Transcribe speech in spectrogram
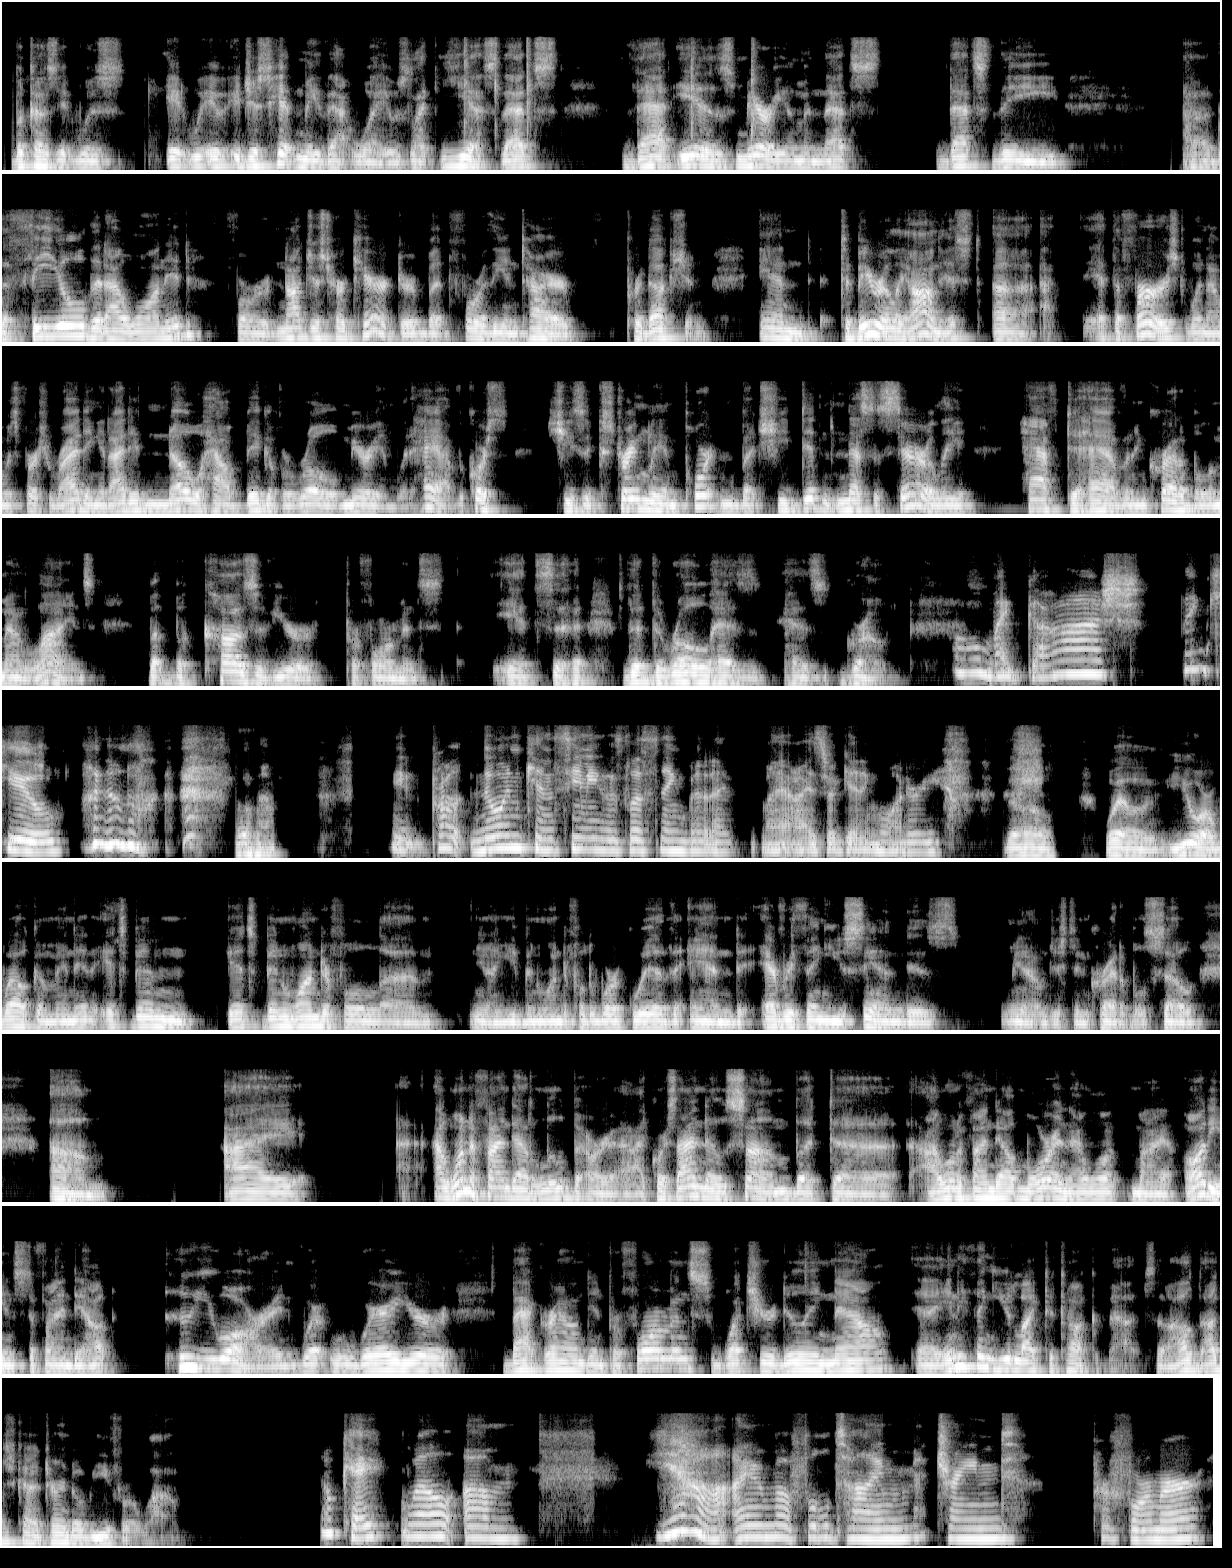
because it was it it, it just hit me that way. It was like, yes, that's that is Miriam, and that's that's the uh, the feel that I wanted for not just her character, but for the entire production. And to be really honest, uh, at the first, when I was first writing it, I didn't know how big of a role Miriam would have. Of course, she's extremely important, but she didn't necessarily have to have an incredible amount of lines. But because of your performance, it's uh, the the role has has grown. Oh my gosh. Thank you. I don't know. Uh-huh. You probably, no one can see me who's listening, but I, my eyes are getting watery. oh, well, you are welcome, and it, has been it's been wonderful. Um, you know, you've been wonderful to work with, and everything you send is you know just incredible. So, um, I I want to find out a little bit, or of course, I know some, but uh, I want to find out more, and I want my audience to find out who you are and where where your background in performance, what you're doing now, uh, anything you'd like to talk about. So I'll I'll just kind of turn it over to you for a while. Okay. Well, um, yeah, I am a full time trained performer,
